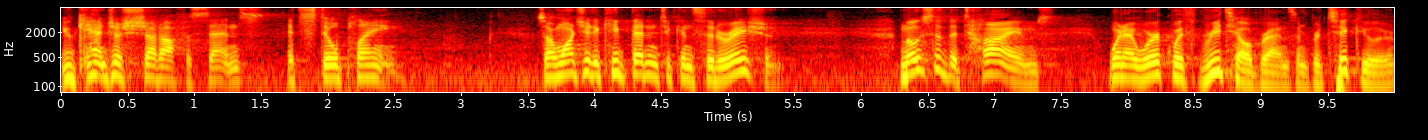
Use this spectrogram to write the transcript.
You can't just shut off a sense, it's still playing. So I want you to keep that into consideration. Most of the times, when I work with retail brands in particular,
